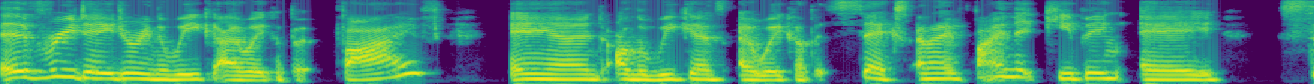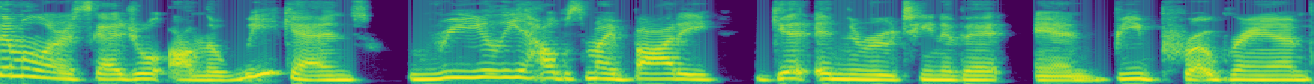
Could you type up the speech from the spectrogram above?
every day during the week, I wake up at 5 and on the weekends, I wake up at 6. And I find that keeping a similar schedule on the weekends really helps my body get in the routine of it and be programmed.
